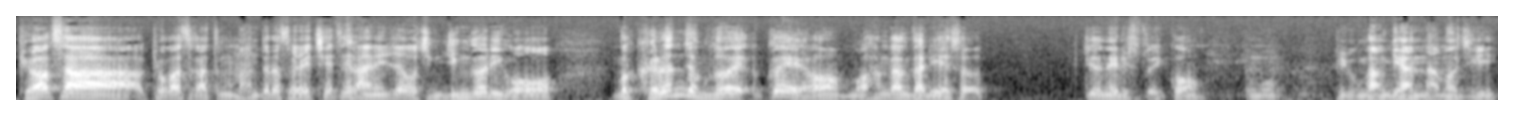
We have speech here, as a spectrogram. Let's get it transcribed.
교학사 교과서 같은 거 만들어서 왜 채택 안 해주고 징징거리고 뭐 그런 정도의 거예요 뭐 한강 다리에서 뛰어내릴 수도 있고 뭐 비분관계한 나머지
